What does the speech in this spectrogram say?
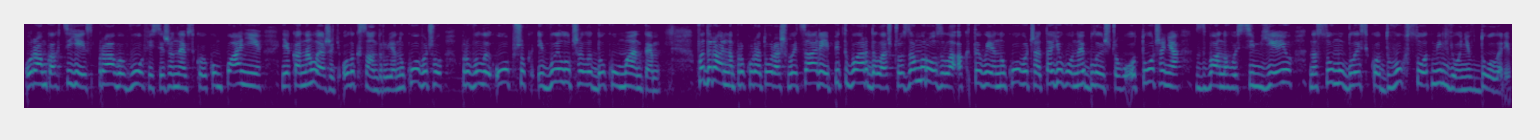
У рамках цієї справи в офісі Женевської компанії, яка належить Олександру Януковичу, провели обшук і вилучили документи. Федеральна прокуратура Швейцарії підтвердила, що заморозила активи Януковича та його найближчого оточення, званого сім'єю, на суму близько 200 мільйонів доларів.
